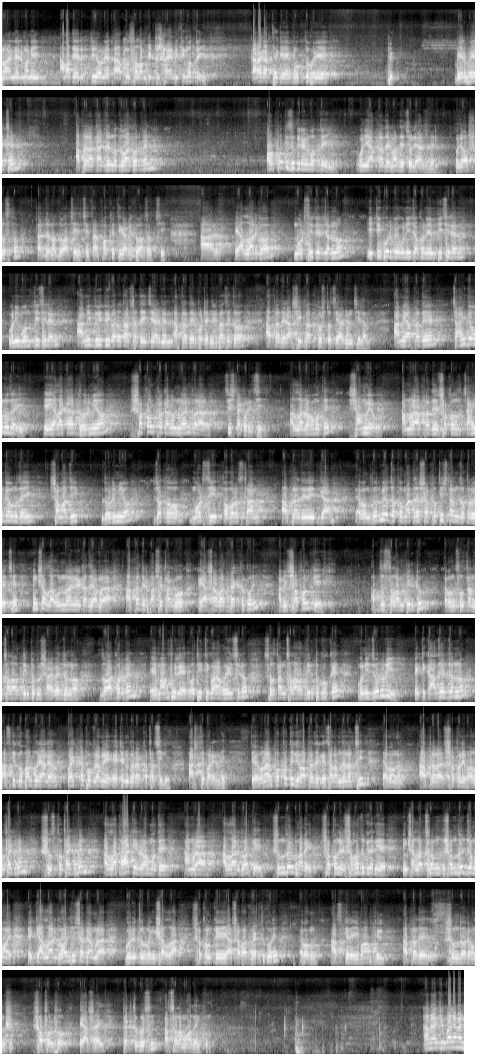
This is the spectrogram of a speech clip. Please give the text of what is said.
নয়নের মণি, আমাদের প্রিয় নেতা আব্দুল সালাম পিন্টু সাহেব ইতিমধ্যেই কারাগার থেকে মুক্ত হয়ে বের হয়েছেন। আপনারা তার জন্য দোয়া করবেন। অল্প কিছুদিনের মধ্যেই উনি আপনাদের মাঝে চলে আসবেন। উনি অসুস্থ, তার জন্য দোয়া চেয়েছে। তার পক্ষে থেকে আমি দোয়া চাচ্ছি। আর এই আল্লাহর গড় মসজিদের জন্য ইতিপূর্বে উনি যখন এমপি ছিলেন, উনি মন্ত্রী ছিলেন, আমি দুই দুইবারও তার সাথে চেয়ারম্যান, আপনাদের ভোটে নির্বাচিত, আপনাদের আশীর্বাদ পুষ্ট চেয়ারম্যান ছিলাম। আমি আপনাদের চাহিদা অনুযায়ী এই এলাকার ধর্মীয় সকল প্রকার উন্নয়ন করার চেষ্টা করেছি। আল্লাহর রহমতে সামনেও আমরা আপনাদের সকল চাহিদা অনুযায়ী সামাজিক, ধর্মীয় যত মসজিদ, কবরস্থান, আপনাদের ঈদগাহ এবং ধর্মীয় যত মাদ্রাসা প্রতিষ্ঠান যত রয়েছে ইনশাল্লাহ উন্নয়নের কাজে আমরা আপনাদের পাশে থাকব। এই আশাবাদ ব্যক্ত করি। আমি সকলকে আব্দুল সালাম পিন্টু এবং সুলতান সালাউদ্দিন টুকু সাহেবের জন্য দোয়া করবেন। এই মাহফিলে অতিথি করা হয়েছিল সুলতান সালাউদ্দিন টুকুকে উনি জরুরি একটি কাজের জন্য আজকে গোপালপুরে আরও কয়েকটা প্রোগ্রামে অ্যাটেন্ড করার কথা ছিল, আসতে পারে নাই। তো ওনার পক্ষ থেকেও আপনাদেরকে সালাম জানাচ্ছি এবং আপনারা সকলে ভালো থাকবেন, সুস্থ থাকবেন। আল্লাহ পাকের রহমতে আমরা আল্লাহর ঘরকে সুন্দরভাবে সকলের সহযোগিতা নিয়ে ইনশাল্লাহ সৌন্দর্যময় একটি আল্লাহর ঘর হিসাবে আমরা গড়ে তুলব ইনশাল্লাহ সকলকে এই আশাবাদ ব্যক্ত করে এবং আজকের এই মাহফিল আপনাদের সুন্দর এবং সফল হোক এই আশায় ব্যক্ত করছি। আসসালামু আলাইকুম। আমরা একটু কলেমের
